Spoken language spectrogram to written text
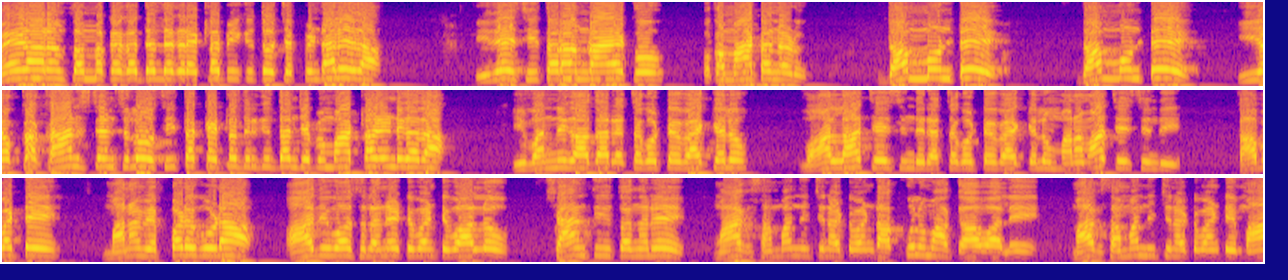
మేడారం సమ్మక్క గద్దెల దగ్గర ఎట్లా బీకుతో చెప్పిండా లేదా? ఇదే సీతారాం నాయక్ ఒక మాట అన్నాడు. దమ్ముంటే దమ్ముంటే ఈ యొక్క కాన్స్టిట్యున్సీ లో సీతక్క ఎట్లా తిరిగిద్దని చెప్పి మాట్లాడింది కదా. ఇవన్నీ కాదా రెచ్చగొట్టే వ్యాఖ్యలు? వాళ్ళా చేసింది రెచ్చగొట్టే వ్యాఖ్యలు మనమా చేసింది? కాబట్టి మనం ఎప్పుడు కూడా ఆదివాసులు అనేటువంటి వాళ్ళు శాంతియుతంగానే మాకు సంబంధించినటువంటి హక్కులు మాకు కావాలి. మాకు సంబంధించినటువంటి మా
